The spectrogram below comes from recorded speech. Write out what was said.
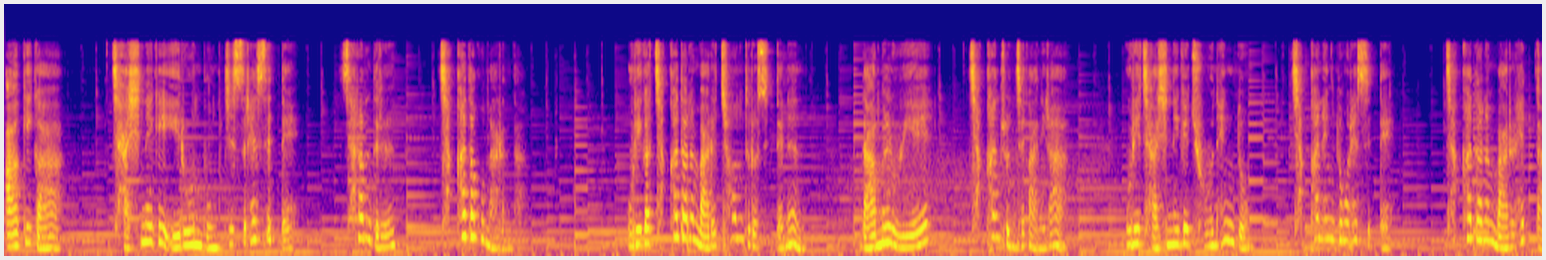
아기가 자신에게 이로운 몸짓을 했을 때 사람들은 착하다고 말한다. 우리가 착하다는 말을 처음 들었을 때는 남을 위해 착한 존재가 아니라 우리 자신에게 좋은 행동, 착한 행동을 했을 때 착하다는 말을 했다.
